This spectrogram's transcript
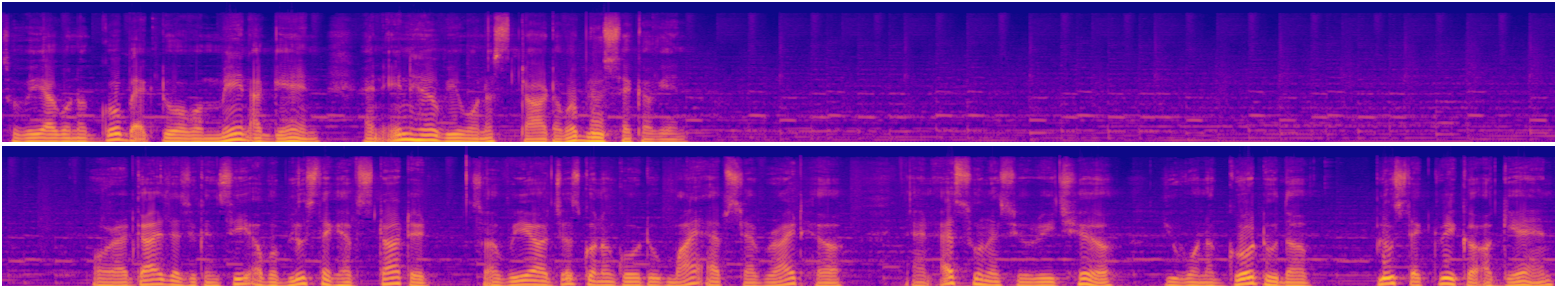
So we are gonna go back to our main again. And in here we wanna start our blue BlueStack again. Alright guys as you can see our blue BlueStack have started. So we are just gonna go to my apps tab right here. And as soon as you reach here you wanna go to the blue BlueStack tweaker again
